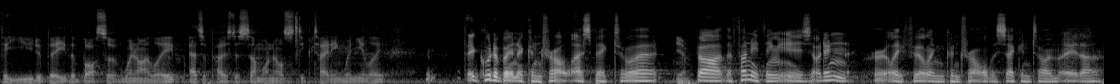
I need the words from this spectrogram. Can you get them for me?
For you to be the boss of when I leave, as opposed to someone else dictating when you leave. There could have been a control aspect to it. Yep. But the funny thing is, I didn't really feel in control the second time either.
